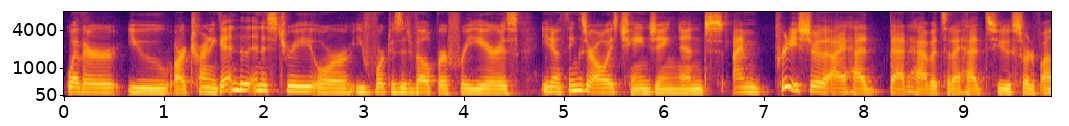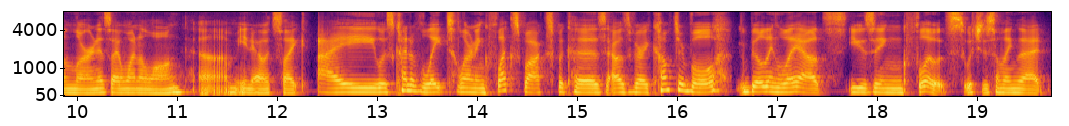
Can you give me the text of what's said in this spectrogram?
whether you are trying to get into the industry or you've worked as a developer for years, you know, things are always changing. And I'm pretty sure that I had bad habits that I had to sort of unlearn as I went along. Um, you know, it's like I was kind of late to learning Flexbox because I was very comfortable building layouts using floats, which is something that,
